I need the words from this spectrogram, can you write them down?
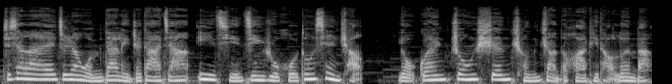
接下来，就让我们带领着大家一起进入活动现场，有关终身成长的话题讨论吧。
